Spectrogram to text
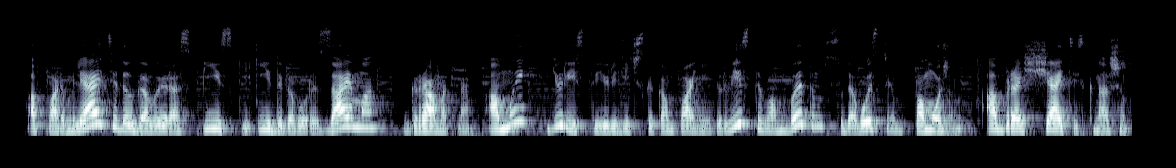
оформляйте долговые расписки и договоры займа грамотно. А мы, юристы юридической компании Юрвисты, вам в этом с удовольствием поможем. Обращайтесь к нашим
